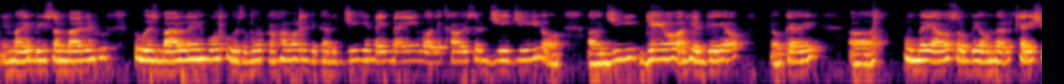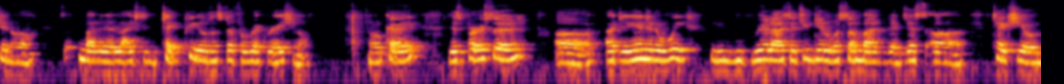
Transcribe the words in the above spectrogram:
it might be somebody who, who is bilingual, who is a workaholic. They got a G in their name, or they call themselves GG or uh, G Gail. I hear Gail. Okay, uh, who may also be on medication or somebody that likes to take pills and stuff for recreational. Okay, this person uh, at the end of the week, you realize that you're dealing with somebody that just uh, takes your,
